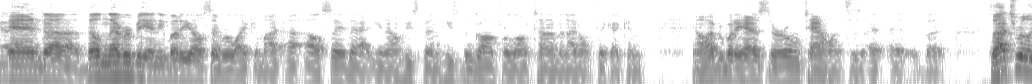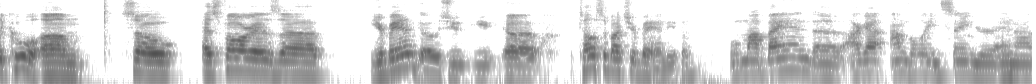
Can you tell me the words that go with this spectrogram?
Yeah. and uh, there'll never be anybody else ever like him. I, I I'll say that. You know he's been he's been gone for a long time, and I don't think I can. You know everybody has their own talents, uh, uh, but so that's really cool. Um, so as far as uh, your band goes, you you uh, tell us about your band, Ethan. Well, my band, uh, I got I'm the lead singer and I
